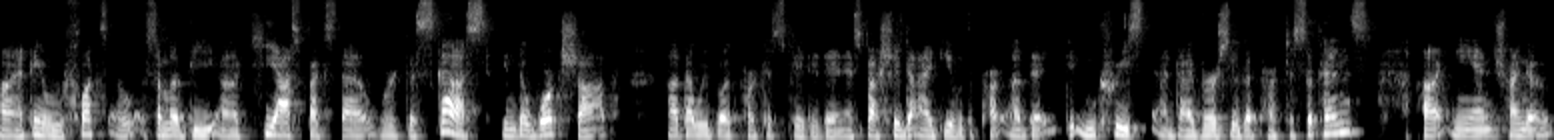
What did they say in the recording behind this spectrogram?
Uh, I think it reflects uh, some of the uh, key aspects that were discussed in the workshop that we both participated in, especially the idea of the, the, the increased diversity of the participants and trying to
